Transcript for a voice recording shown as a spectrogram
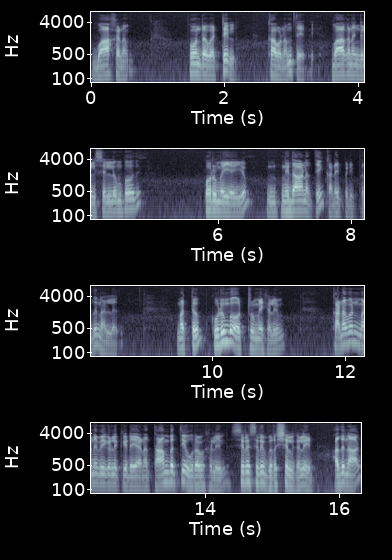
வாகனம் போன்றவற்றில் கவனம் தேவை. வாகனங்கள் செல்லும்போது பொறுமையையும் நிதானத்தையும் கடைபிடிப்பது நல்லது. மற்றும் குடும்ப ஒற்றுமைகளையும் கணவன் மனைவிகளுக்கு இடையான தாம்பத்திய உறவுகளில் சிறு சிறு விரிசல்கள் அதனால்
